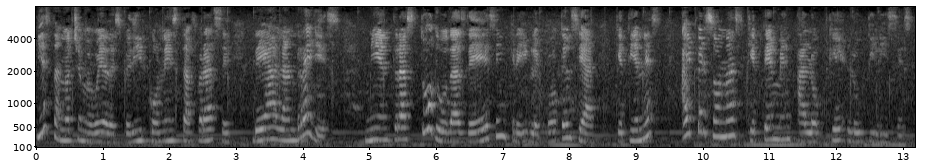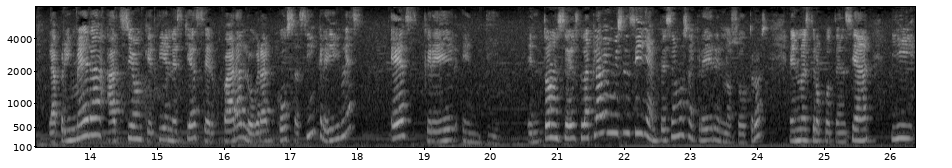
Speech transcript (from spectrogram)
Y esta noche me voy a despedir con esta frase de Alan Reyes. Mientras tú dudas de ese increíble potencial que tienes, hay personas que temen a lo que lo utilices. La primera acción que tienes que hacer para lograr cosas increíbles es creer en ti. Entonces, la clave es muy sencilla, empecemos a creer en nosotros, en nuestro potencial y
